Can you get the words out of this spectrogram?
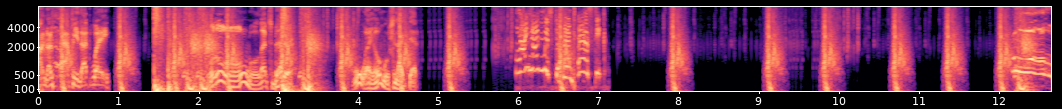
I'm not happy that way. Oh, well, that's better. Oh, I almost like that. Why not, Mr. Fantastic? Oh!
